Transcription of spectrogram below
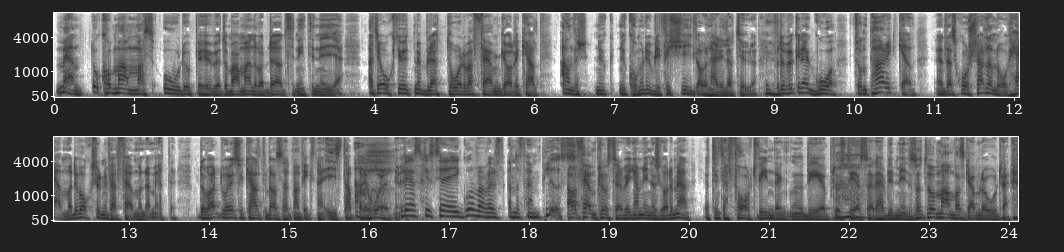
Men då kom mammas ord upp i huvudet och mamma hade varit död sedan 99. Att jag åkte ut med blött hår, det var fem grader kallt. Anders, nu, nu kommer du bli förkyld av den här lilla turen. För då brukade jag gå från parken, eh, där squashhallen låg, hem och det var också ungefär 500 meter. Då var, då var det så kallt ibland så att man fick såna här istappar i håret. Ni vet. Men jag skulle säga, igår var det väl ändå fem plus. Ja, fem plus, det var inga minusgrader. Men jag tänkte fartvinden, det plus det, så det här blir minus. Så det var mammas gamla ord. Där.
